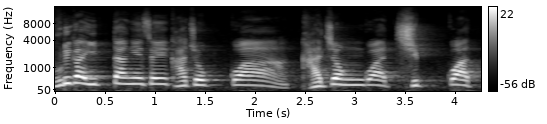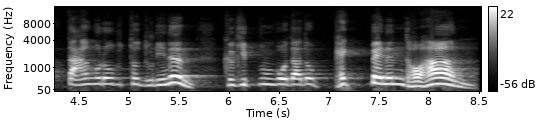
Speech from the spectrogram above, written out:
우리가 이 땅에서의 가족과 가정과 집과 땅으로부터 누리는 그 기쁨보다도 백배는 더한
